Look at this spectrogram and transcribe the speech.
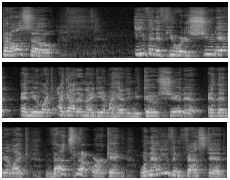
but also even if you were to shoot it and you're like, I got an idea in my head, and you go shoot it, and then you're like, that's not working. Well, now you've invested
